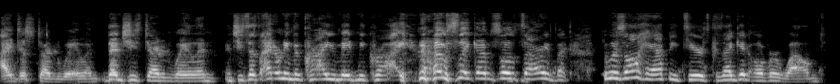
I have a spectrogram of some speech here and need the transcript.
I just started wailing. Then she started wailing and she says, "I don't even cry. You made me cry." I was like, "I'm so sorry," but it was all happy tears because I get overwhelmed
